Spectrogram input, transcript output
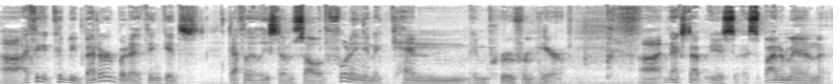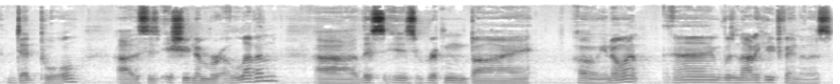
Uh, I think it could be better, but I think it's definitely at least on solid footing, and it can improve from here. Uh, next up is Spider-Man Deadpool. Uh, this is issue number 11. Uh, this is written by. Oh, you know what? I was not a huge fan of this.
